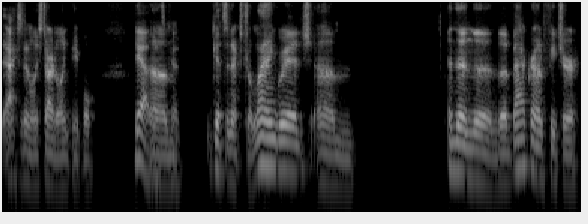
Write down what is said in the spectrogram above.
at accidentally startling people. Yeah. That's Um, good. Gets an extra language. Um, and then the the background feature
